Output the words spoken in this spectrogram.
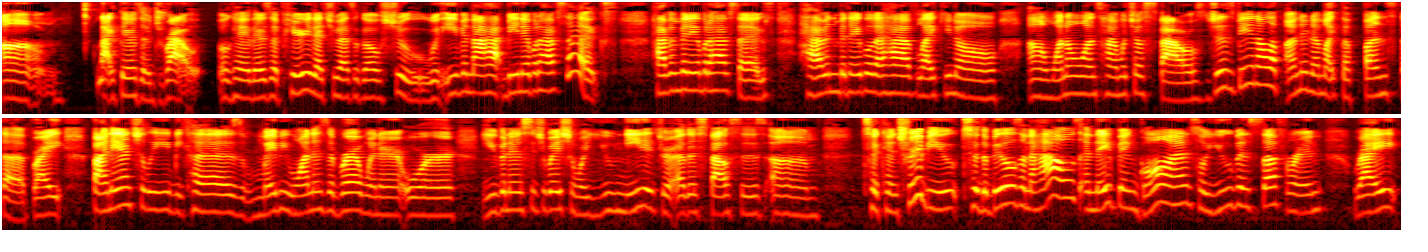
Um, like there's a drought. Okay, there's a period that you have to go shoot with even not ha- being able to have sex, haven't been able to have sex, haven't been able to have like you know um, one-on-one time with your spouse, just being all up under them like the fun stuff, right? Financially, because maybe one is the breadwinner, or you've been in a situation where you needed your other spouse's um to contribute to the bills in the house and they've been gone so you've been suffering right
